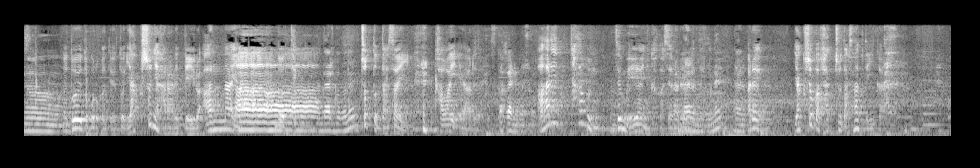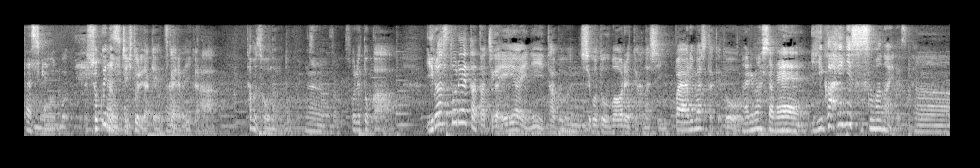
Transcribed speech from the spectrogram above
ます、うん。どういうところかというと役所に貼られている案内ああなるほどね。ちょっとダサい可愛い絵あるじゃないですか。わかりますあれ多分全部 AI に書かせられる。なるほどね。あれ役所が発注出さなくていいから。確かに。職員のうち1人だけ使えればいいから多分そうなると思います。なるそれとかイラストレーターたちが AI に多分うん。仕事を奪われるという話いっぱいありましたけどありましたね。意外に進まないですね。あ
